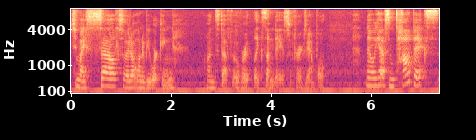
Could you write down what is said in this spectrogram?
to myself, so I don't want to be working on stuff over like Sundays, for example. Now we have some topics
